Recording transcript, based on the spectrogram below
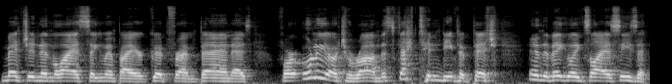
mentioned in the last segment by our good friend Ben as for Julio Teheran, this guy didn't even pitch in the big leagues last season.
